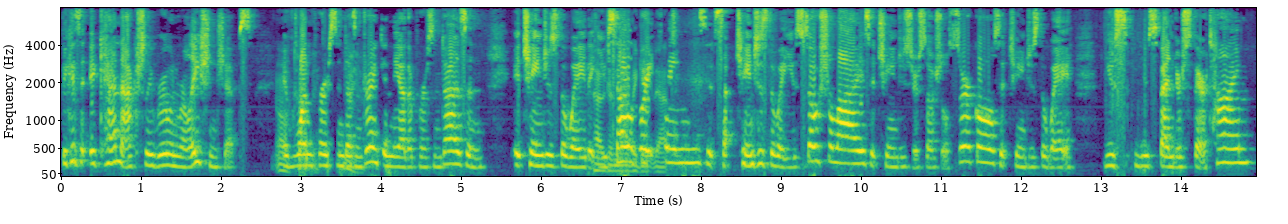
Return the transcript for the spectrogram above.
because it can actually ruin relationships. If one person doesn't drink and the other person does, and it changes the way that How you celebrate things, it changes the way you socialize, it changes your social circles, it changes the way you s- you spend your spare time.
